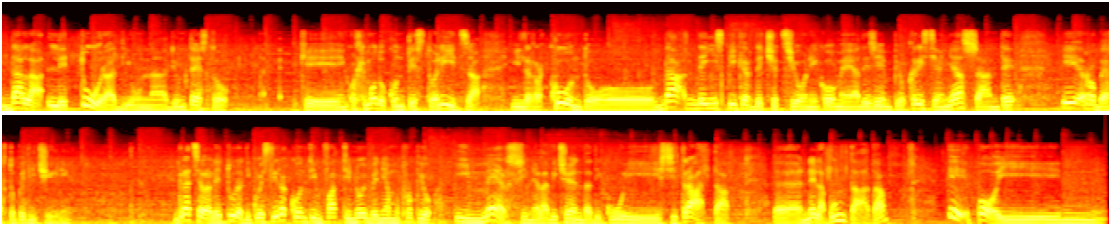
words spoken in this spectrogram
dalla lettura di un, di un testo che in qualche modo contestualizza il racconto da degli speaker d'eccezione come ad esempio Cristian Jansante e Roberto Pedicini. Grazie alla lettura di questi racconti infatti noi veniamo proprio immersi nella vicenda di cui si tratta eh, nella puntata e poi mh,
